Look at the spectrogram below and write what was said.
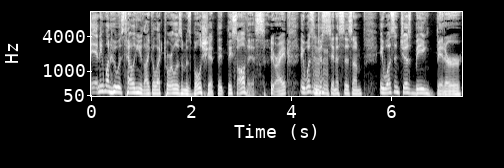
anyone who was telling you like electoralism is bullshit, they, they saw this, right? It wasn't just mm-hmm. cynicism. It wasn't just being bitter.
